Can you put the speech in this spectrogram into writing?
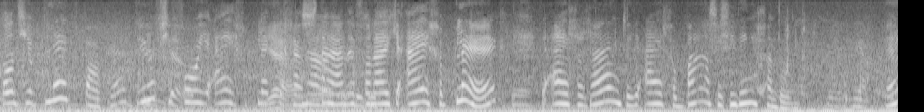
Want je plek pakken, durf je voor je eigen plek te gaan staan en vanuit je eigen plek, je eigen ruimte, je eigen basis, die dingen gaan doen. Ja. Hè?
